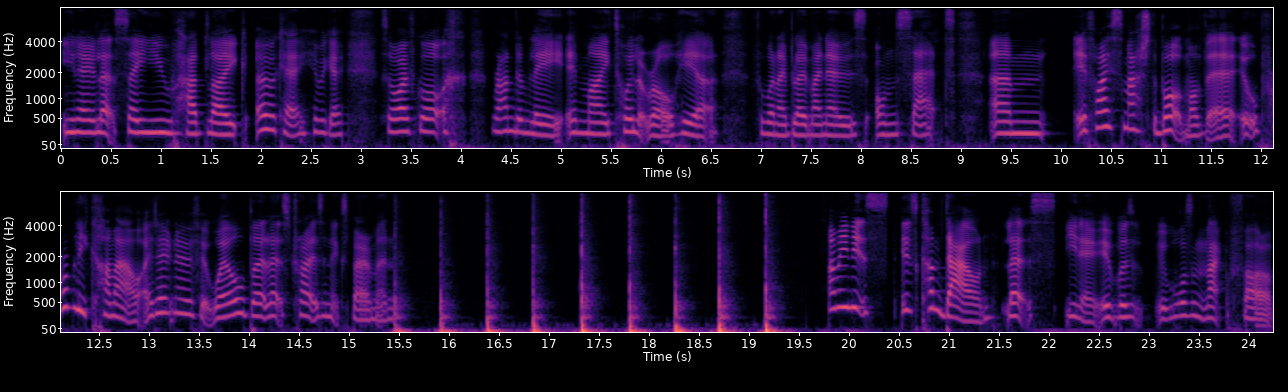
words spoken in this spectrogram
you know, let's say you had like, oh, okay, here we go. So I've got randomly in my toilet roll here for when I blow my nose on set. Um, if I smash the bottom of it, it will probably come out. I don't know if it will, but let's try it as an experiment. I mean, it's it's come down. Let's you know, it was it wasn't that far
